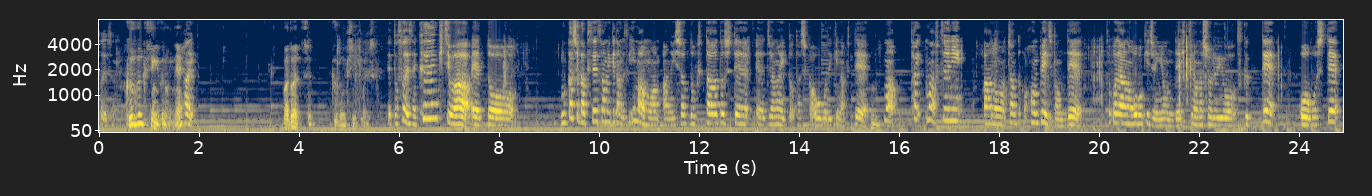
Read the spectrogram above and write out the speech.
そうですね。空軍基地に行くのにね、はい。はどうやって空軍基地に行けばいいんですか？えっと、そうですね。空軍基地は、えっと、昔学生さんも行けたんですけど、今はもう、あの、医者、ドクターとして、えーじゃないと確か応募できなくて、うんまあ、たいまあ、普通に、あの、ちゃんとホームページ飛んで、そこであの、応募基準読んで、必要な書類を作って、応募して、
